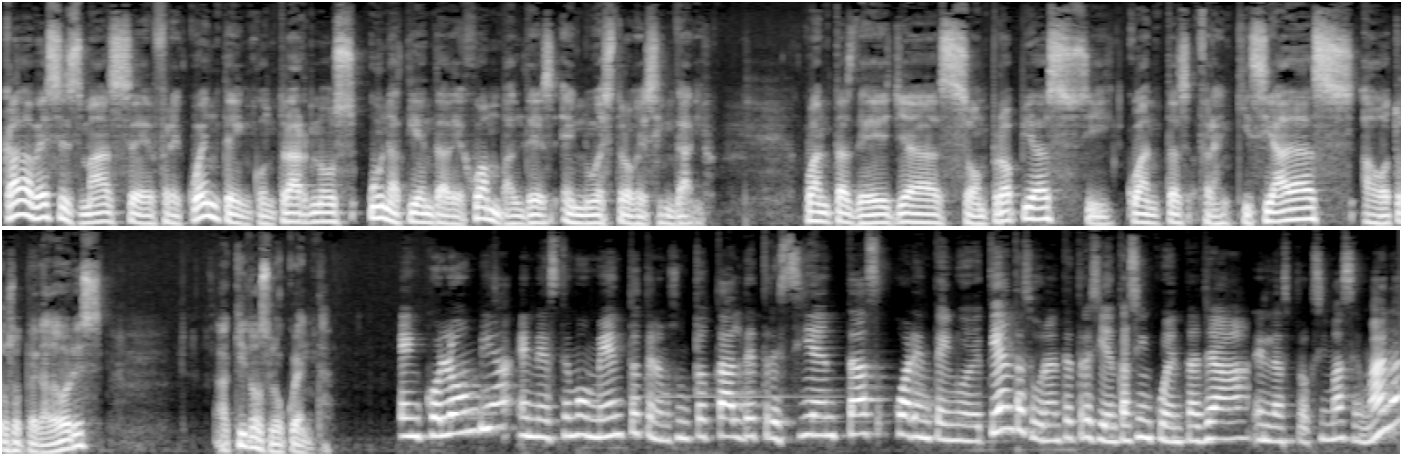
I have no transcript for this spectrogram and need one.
Cada vez es más eh, frecuente encontrarnos una tienda de Juan Valdés en nuestro vecindario. ¿Cuántas de ellas son propias y cuántas franquiciadas a otros operadores? Aquí nos lo cuenta. En Colombia, en este momento, tenemos un total de 349 tiendas, seguramente 350 ya en las próximas semanas,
